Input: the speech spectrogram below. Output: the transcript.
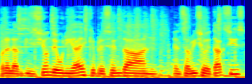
para la adquisición de unidades que presentan el servicio de taxis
